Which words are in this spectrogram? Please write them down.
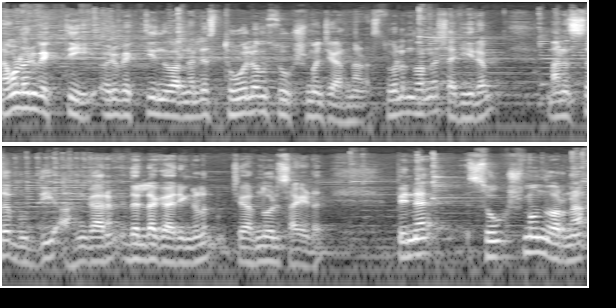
നമ്മളൊരു വ്യക്തി ഒരു വ്യക്തി എന്ന് പറഞ്ഞാൽ സ്ഥൂലം സൂക്ഷ്മം ചേർന്നാണ്. സ്ഥൂലം എന്ന് പറഞ്ഞാൽ ശരീരം മനസ്സ് ബുദ്ധി അഹങ്കാരം ഇതെല്ലാ കാര്യങ്ങളും ചേർന്ന ഒരു സൈഡ് പിന്നെ സൂക്ഷ്മം എന്ന് പറഞ്ഞാൽ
